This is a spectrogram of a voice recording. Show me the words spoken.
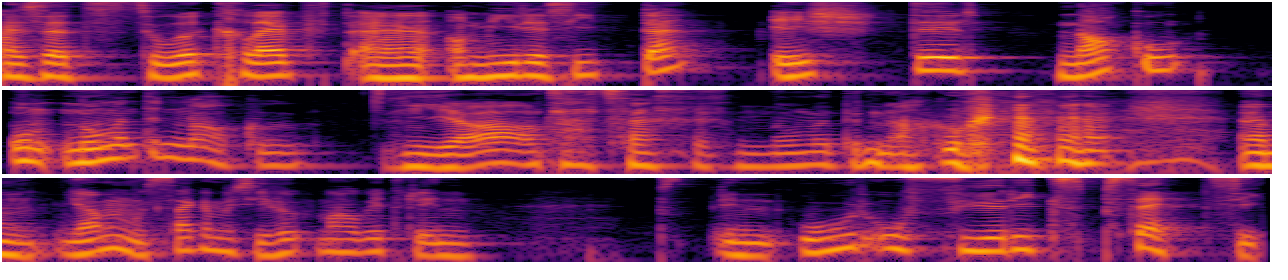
Es hat es zugeklebt. Äh, an meiner Seite ist der Nagel und nur der Nagel. Ja, tatsächlich nur der Nagel. ähm, ja, man muss sagen, wir sind heute mal wieder in, in Uraufführungsbesetzung,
